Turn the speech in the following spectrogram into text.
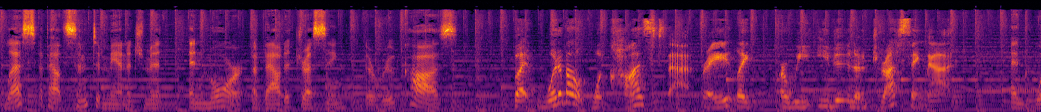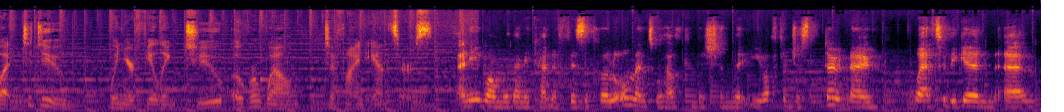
less about symptom management and more about addressing the root cause. But what about what caused that, right? Like, are we even addressing that? And what to do when you're feeling too overwhelmed to find answers. Anyone with any kind of physical or mental health condition that you often just don't know where to begin. Um,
